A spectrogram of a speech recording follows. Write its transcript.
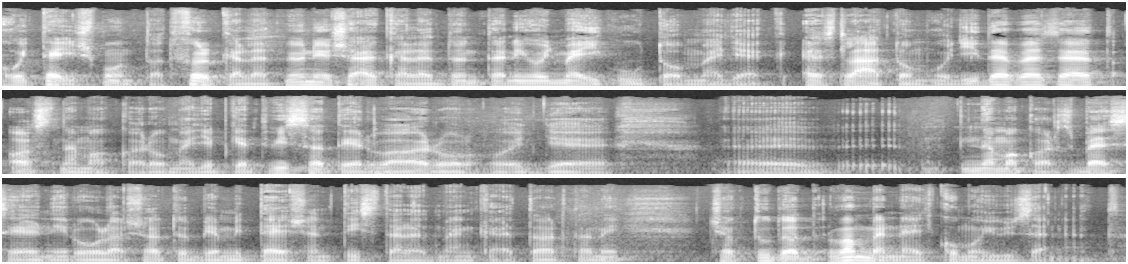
ahogy te is mondtad, föl kellett nőni, és el kellett dönteni, hogy melyik úton megyek. Ezt látom, hogy ide vezet, azt nem akarom. Egyébként visszatérve arról, hogy eh, eh, nem akarsz beszélni róla, stb., amit teljesen tiszteletben kell tartani, csak tudod, van benne egy komoly üzenet,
